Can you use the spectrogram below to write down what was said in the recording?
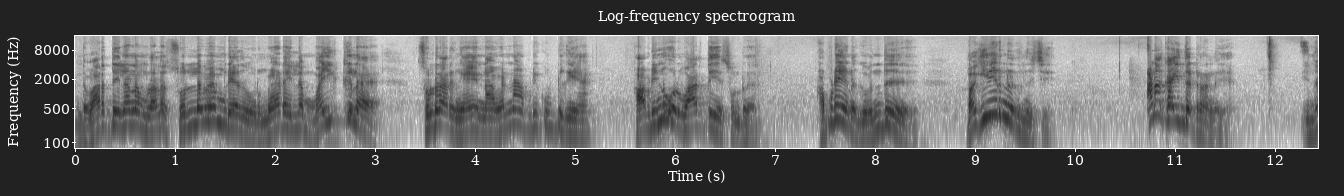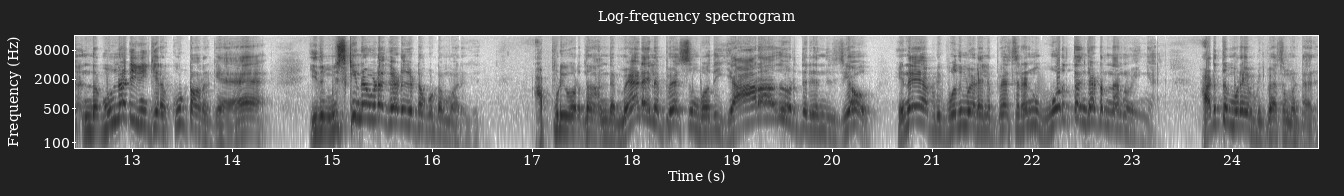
அந்த வார்த்தையெல்லாம் நம்மளால் சொல்லவே முடியாது. ஒரு மேடையில் மைக்கில் சொல்கிறாருங்க நான் வேணா அப்படி கூப்பிட்டுக்கேன் அப்படின்னு ஒரு வார்த்தையை சொல்கிறாரு அப்படியே எனக்கு வந்து பகீர்னு இருந்துச்சு. ஆனால் கை தட்டுறானுங்க. இந்த இந்த முன்னாடி நிற்கிற கூட்டம் இருக்க இது மிஸ்கினை விட கேடுகட்ட கூட்டமாக இருக்குது அப்படி ஒருத்தன் அந்த மேடையில் பேசும்போது யாராவது ஒருத்தர் இருந்துச்சியோ என்னையா அப்படி பொது மேடையில் பேசுகிறேன்னு ஒருத்தன் கேட்டிருந்தான்னு வைங்க. அடுத்த முறை அப்படி பேச மாட்டார்.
